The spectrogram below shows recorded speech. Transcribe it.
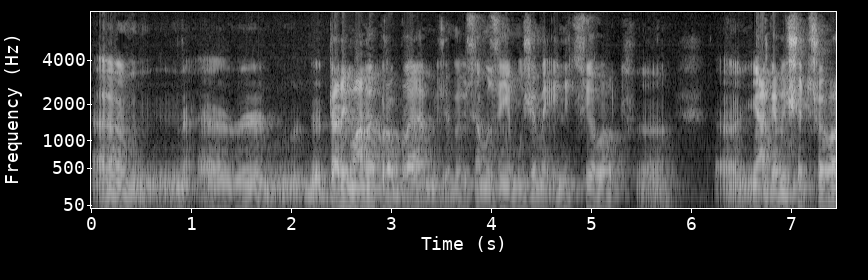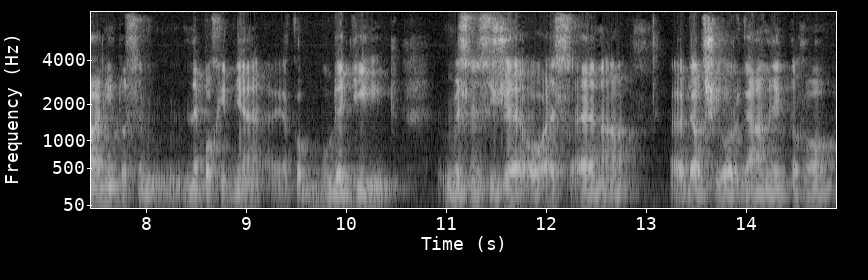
Ehm, eh, tady máme problém, že my samozřejmě můžeme iniciovat eh, nějaké vyšetřování, to se nepochybně jako bude dít. Myslím si, že OSN a další orgány toho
